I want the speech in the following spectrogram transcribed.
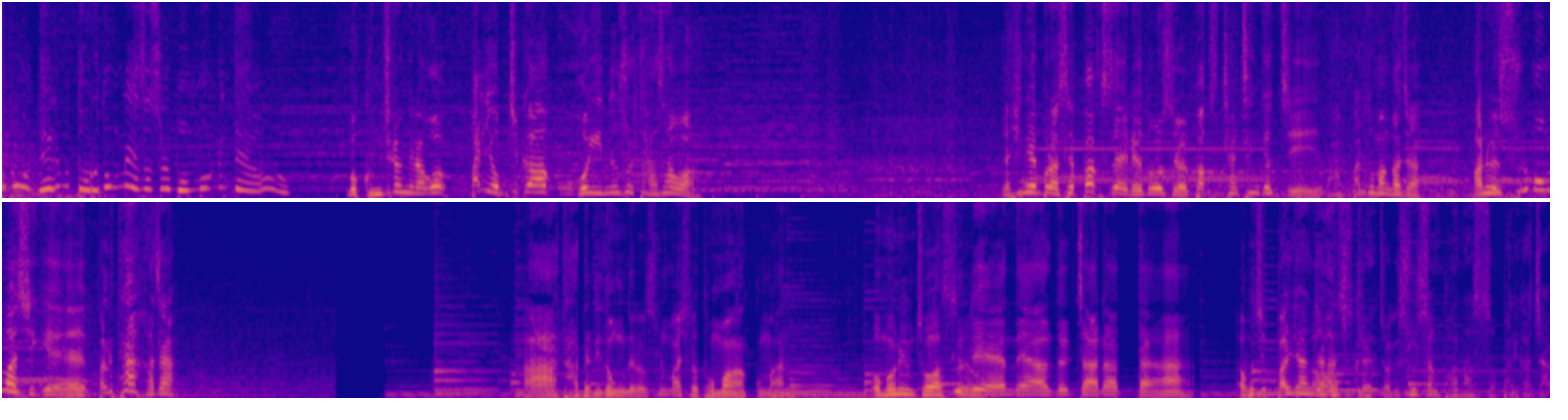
어머 내일부터 우리 동네에서 술 못 먹는대요. 뭐 금지령이라고 빨리 옆집 가갖고 거기 있는 술 다 사와. 야 Ginebra 세 박스에 Red Horse 열 박스 잘 챙겼지. 아, 빨리 도망가자. 아니 왜 술 못 마시게? 빨리 타 가자. 아 다들 이 동네로 술 마시러 도망갔구만. 어머님 좋았어요. 그래 내 아들 잘 왔다. 아버지 빨리 한잔 어, 하시죠. 그래 저기 술상 봐놨어. 빨리 가자.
